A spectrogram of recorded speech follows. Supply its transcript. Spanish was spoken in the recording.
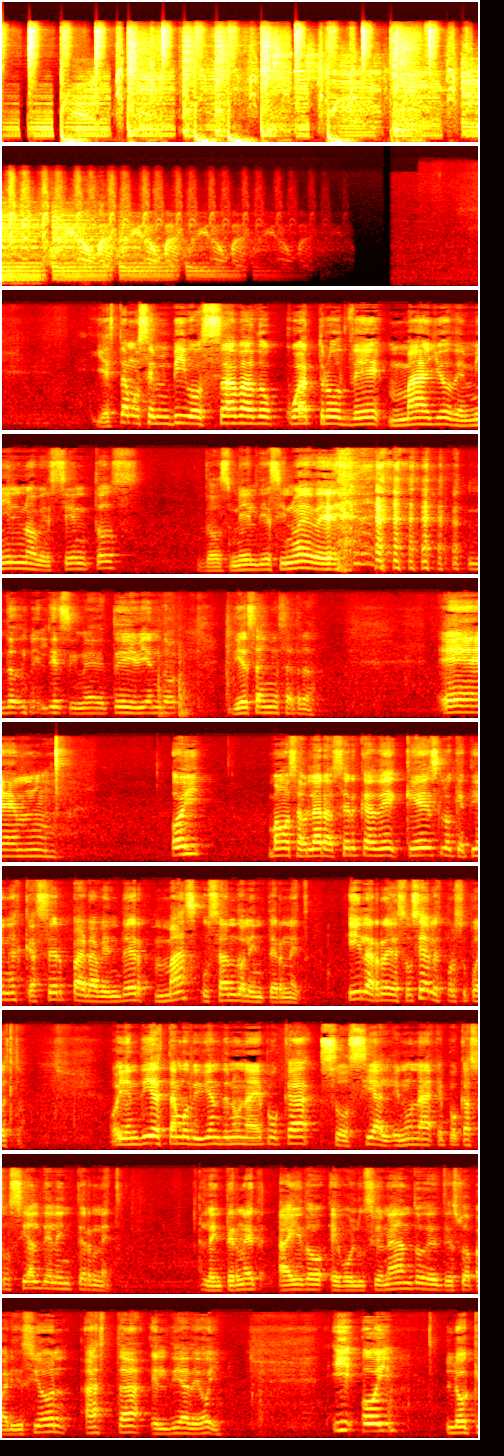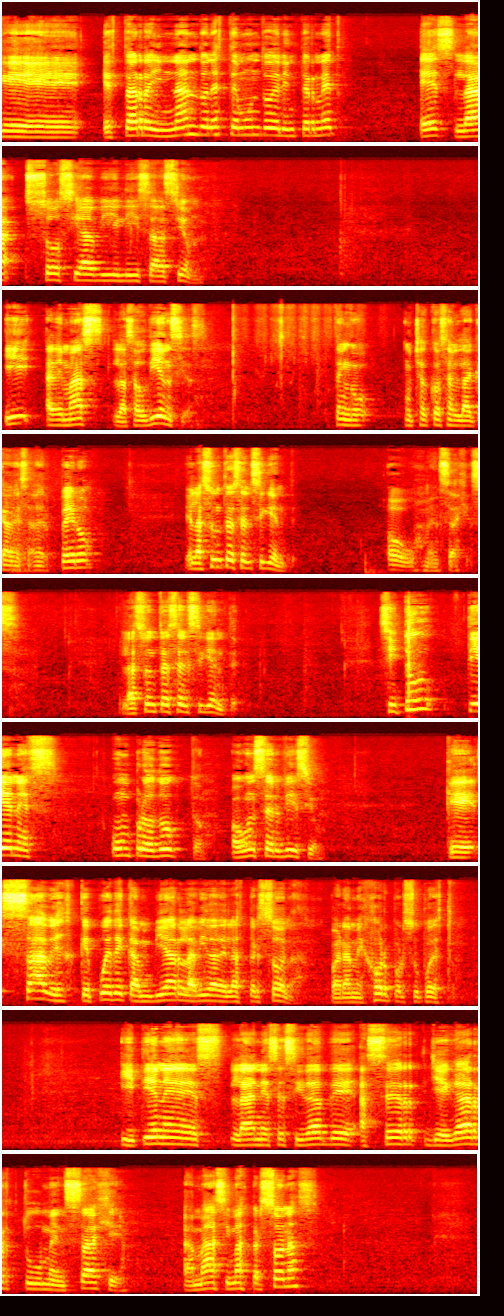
Y estamos en vivo sábado 4 de mayo de 1900 2019. 2019, estoy viviendo 10 años atrás. Em, hoy vamos a hablar acerca de qué es lo que tienes que hacer para vender más usando la internet y las redes sociales, por supuesto. Hoy en día estamos viviendo en una época social, en una época social de la internet. La internet ha ido evolucionando desde su aparición hasta el día de hoy. Y hoy lo que está reinando en este mundo del Internet es la sociabilización. Y además las audiencias. Tengo muchas cosas en la cabeza, a ver, pero el asunto es el siguiente. Oh, mensajes. El asunto es el siguiente. Si tú tienes un producto o un servicio que sabes que puede cambiar la vida de las personas, para mejor por supuesto, y tienes la necesidad de hacer llegar tu mensaje a más y más personas,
